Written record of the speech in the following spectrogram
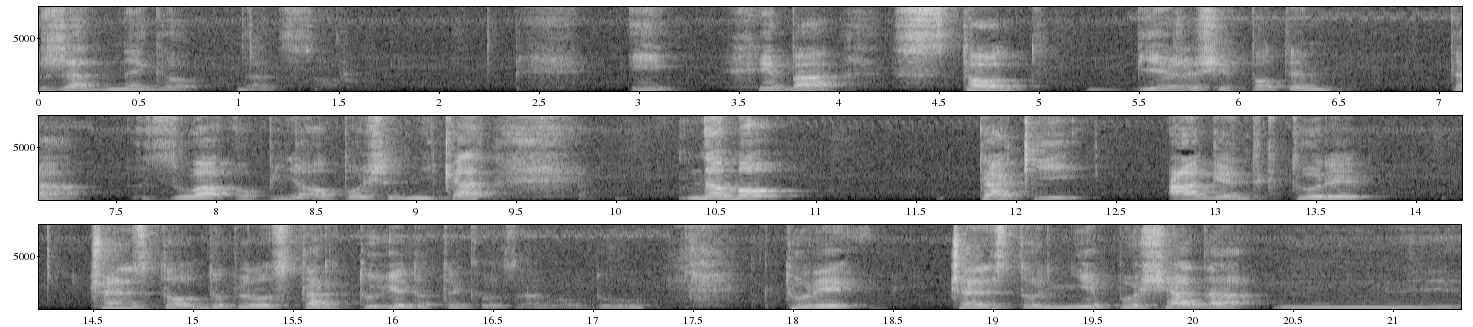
żadnego nadzoru. I chyba stąd bierze się potem ta zła opinia o pośrednikach, no bo taki agent, który często dopiero startuje do tego zawodu, który często nie posiada mm,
